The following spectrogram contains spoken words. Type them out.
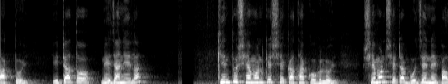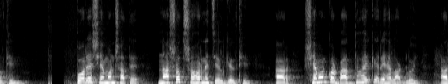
লাগতই। ইটা তো নেই জানিয়েলা। কিন্তু সেমনকে সে কথা কহলই, সেমন সেটা বুঝে নেই পালথিন। পরে সেমন সাথে নাসত শহরনে চেল গেলথিন, আর সেমনকর বাধ্য হয়েকে রেহে লাগলই, আর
